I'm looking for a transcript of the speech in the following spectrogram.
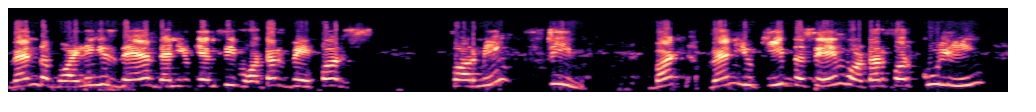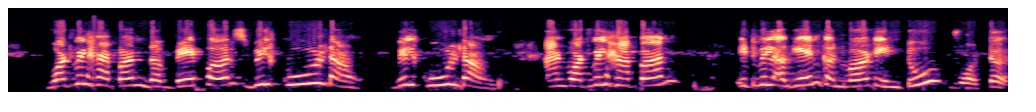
When the boiling is there, then you can see water vapors forming steam. But when you keep the same water for cooling, what will happen? The vapors will cool down, will cool down. And what will happen? it will again convert into water.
